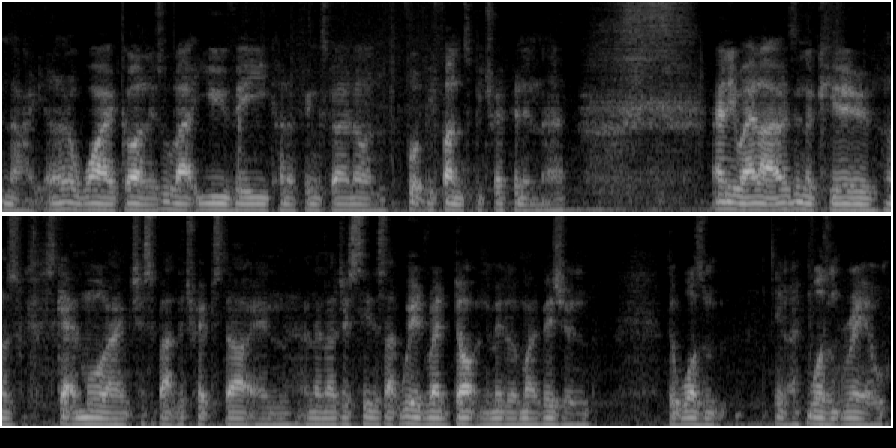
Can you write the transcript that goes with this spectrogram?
night. I don't know why I'd gone. It was all like UV kind of things going on. Thought it'd be fun to be tripping in there. Anyway, like I was in the queue, I was just getting more anxious about the trip starting, and then I just see this like weird red dot in the middle of my vision that wasn't, you know, wasn't real,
